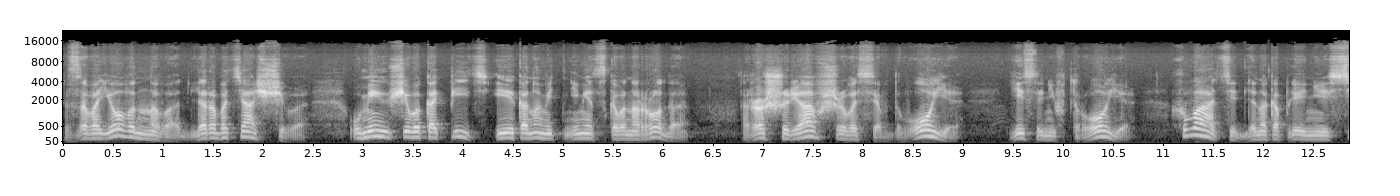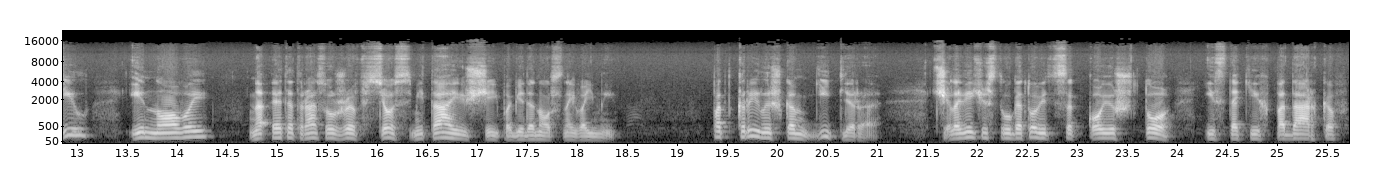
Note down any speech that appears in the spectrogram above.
Завоеванного для работящего, умеющего копить и экономить немецкого народа, расширявшегося вдвое, если не втрое, хватит для накопления сил и новой, на этот раз уже все сметающей победоносной войны. Под крылышком Гитлера человечеству готовится кое-что из таких подарков,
